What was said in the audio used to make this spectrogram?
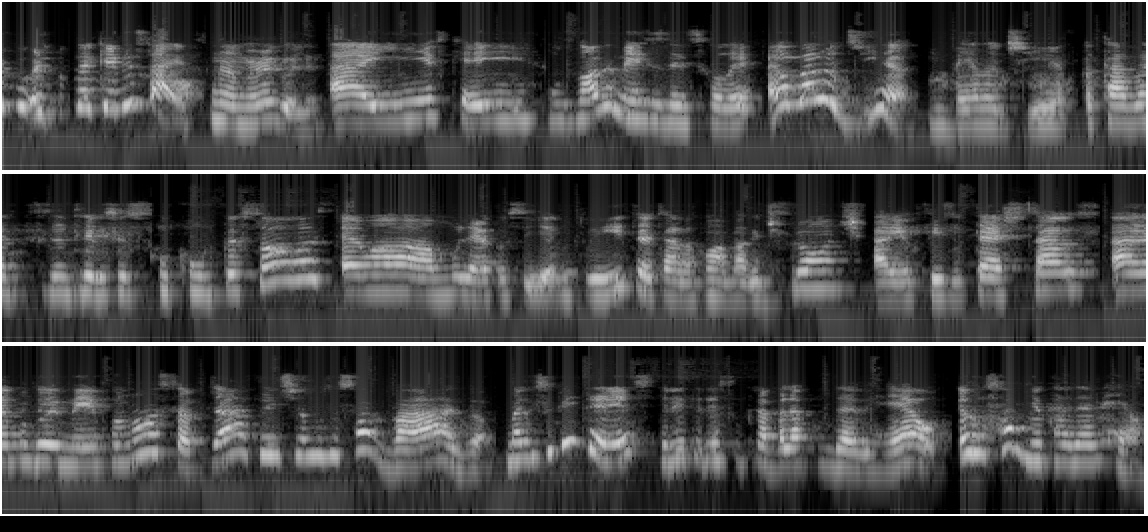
orgulho daquele site. Não me orgulho. Aí fiquei uns nove meses nesse rolê. Aí um belo dia, um belo dia, eu tava fazendo entrevistas com, com pessoas, é uma mulher que eu seguia no Twitter, tava com uma vaga de front, aí eu fiz o teste e tal. Aí ela mandou um e-mail e falou, nossa, já preenchemos essa vaga, mas você tem interesse, teria interesse em trabalhar com DevRel? Eu não sabia o que era DevRel,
